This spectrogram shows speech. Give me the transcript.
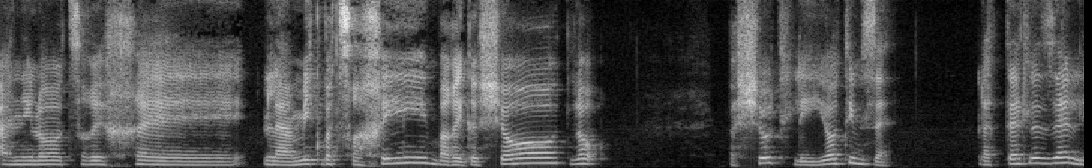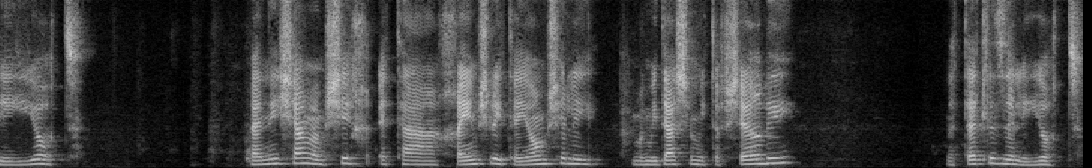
אני לא צריך אה, להעמיק בצרכים, ברגשות, לא. פשוט להיות עם זה, לתת לזה להיות. ואני שם ממשיך את החיים שלי, את היום שלי, במידה שמתאפשר לי, לתת לזה להיות.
